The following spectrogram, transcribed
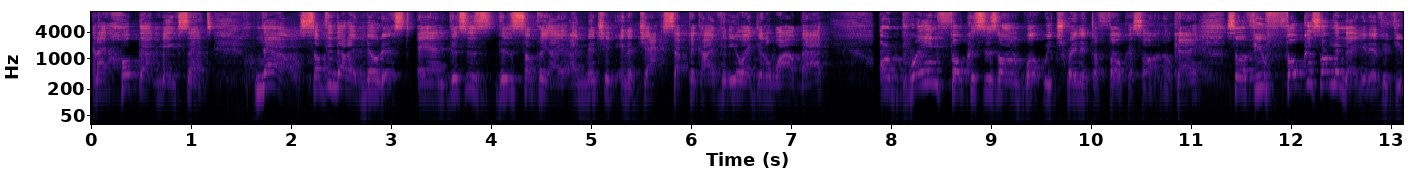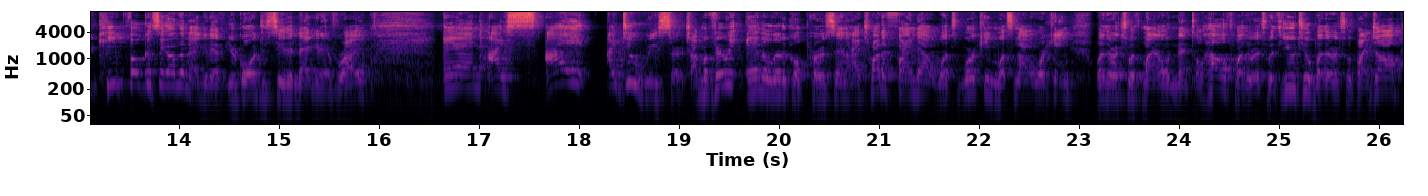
And I hope that makes sense. Now, something that I've noticed, and this is, this is something I, I mentioned in a Jacksepticeye video I did a while back, our brain focuses on what we train it to focus on, okay? So if you focus on the negative, if you keep focusing on the negative, you're going to see the negative, right? And I, I, I do research. I'm a very analytical person. I try to find out what's working, what's not working, whether it's with my own mental health, whether it's with YouTube, whether it's with my job,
